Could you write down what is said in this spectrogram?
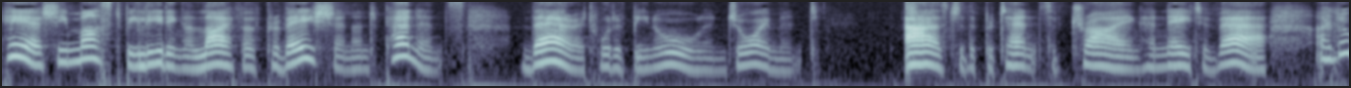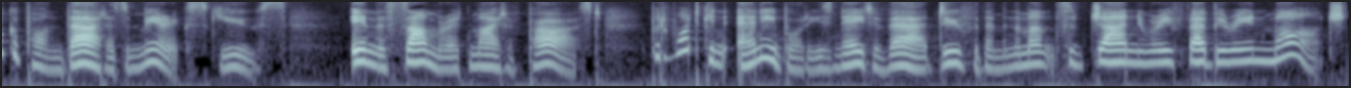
Here she must be leading a life of privation and penance; there it would have been all enjoyment. As to the pretence of trying her native air, I look upon that as a mere excuse. In the summer it might have passed, but what can anybody's native air do for them in the months of January, February, and March?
